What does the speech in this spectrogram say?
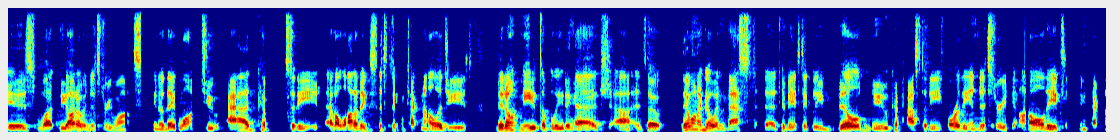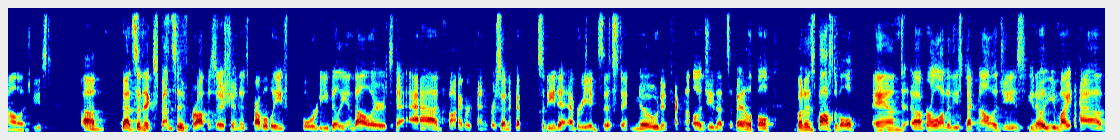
is what the auto industry wants. You know, they want to add capacity at a lot of existing technologies. They don't need the bleeding edge, uh, and so they want to go invest uh, to basically build new capacity for the industry on all the existing technologies. Um, that's an expensive proposition. It's probably $40 billion to add 5 or 10% of capacity to every existing node and technology that's available, but it's possible. And uh, for a lot of these technologies, you know, you might have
